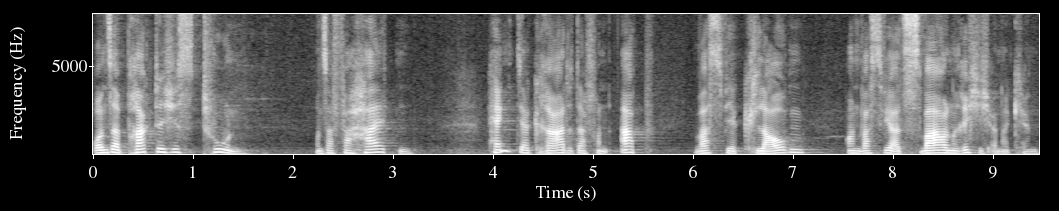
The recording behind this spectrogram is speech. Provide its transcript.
Unser praktisches Tun, unser Verhalten hängt ja gerade davon ab, was wir glauben und was wir als wahr und richtig anerkennen.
